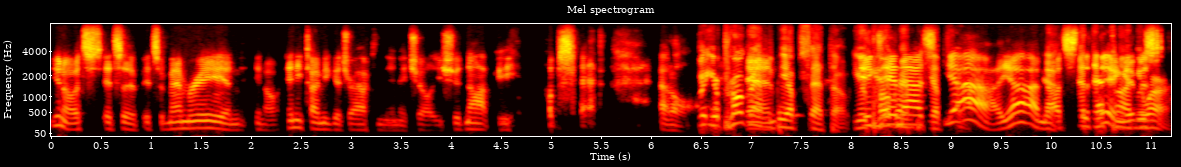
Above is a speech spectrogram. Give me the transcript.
you know, it's it's a it's a memory, and you know, anytime you get drafted in the NHL, you should not be upset at all. But you're programmed to be upset though. You're Ex- programmed and to be upset. yeah, yeah, and Yeah, that's the that thing. It was are.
